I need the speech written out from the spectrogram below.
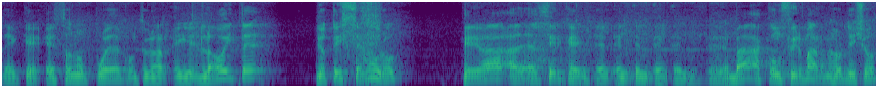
de que esto no puede continuar. Y la OIT, yo estoy seguro que va a decir que el- el- el- el- el- el- va a confirmar, mejor dicho,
